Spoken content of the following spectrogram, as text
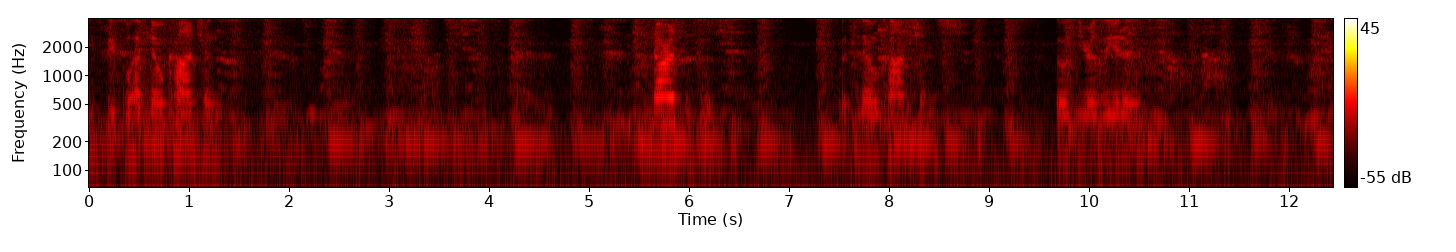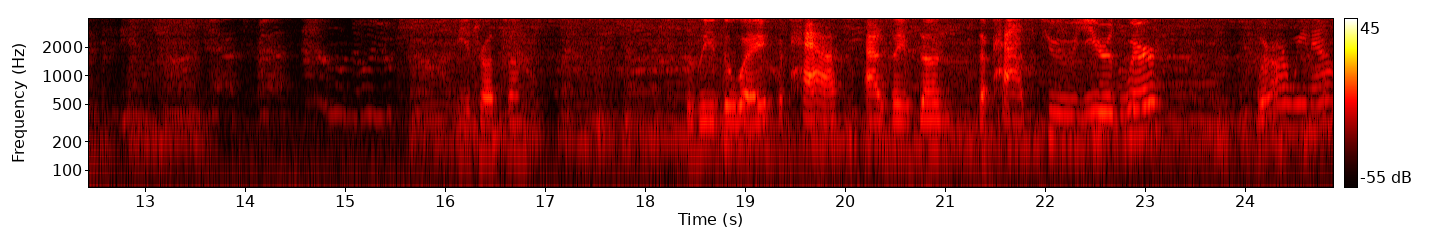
These people have no conscience. Narcissists with no conscience. Those are your leaders. Trust them? To lead the way, the path, as they've done the past two years. Where, where are we now?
